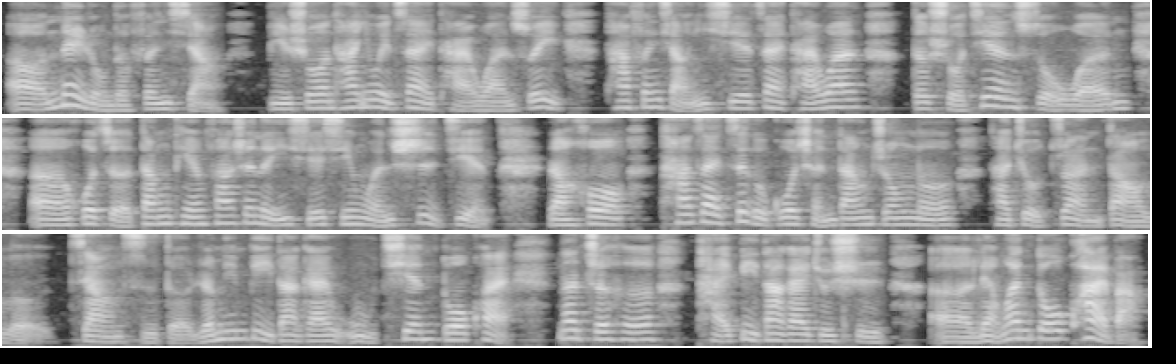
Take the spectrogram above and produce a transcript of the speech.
呃内容的分享。比如说，他因为在台湾，所以他分享一些在台湾的所见所闻，呃，或者当天发生的一些新闻事件。然后他在这个过程当中呢，他就赚到了这样子的人民币，大概五千多块，那折合台币大概就是呃两万多块吧。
